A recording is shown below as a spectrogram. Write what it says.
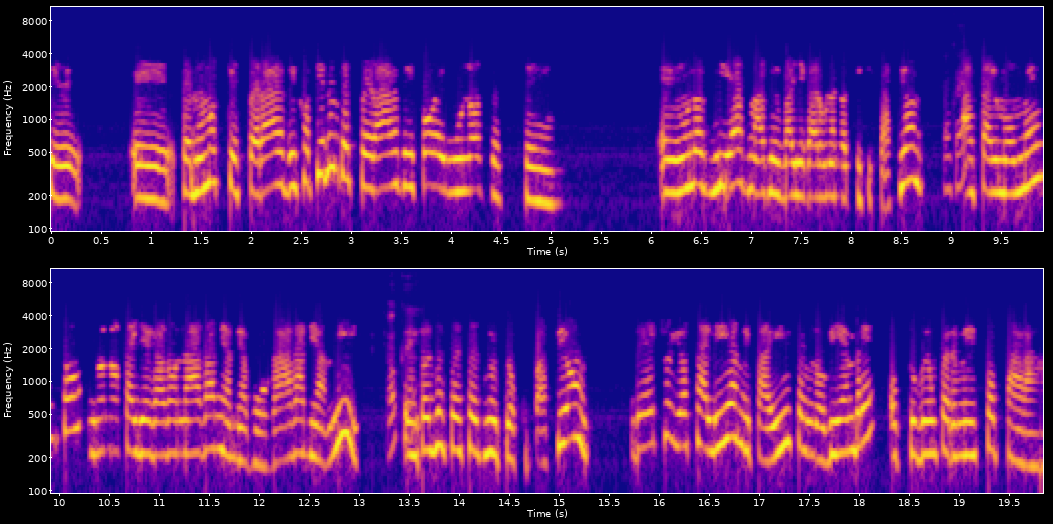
que eh, tenemos que esperar, dijo, tienen que esperar, dijo, en unos, este, en unos días más les va a llegar una notificación. Hasta el momento no nos ha llegado nada ni a mi abogada ni a mí. Entonces esa es mi preocupación. De hecho, yo salí a mi país en noviembre, obtuve un permiso para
